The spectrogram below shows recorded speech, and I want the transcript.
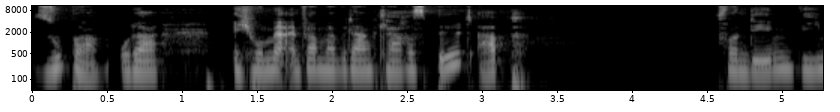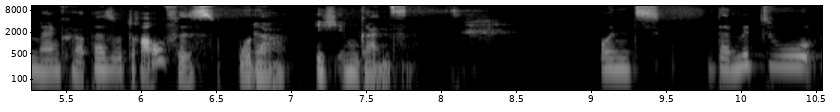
Super. Oder ich hole mir einfach mal wieder ein klares Bild ab von dem, wie mein Körper so drauf ist. Oder ich im Ganzen. Und damit du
